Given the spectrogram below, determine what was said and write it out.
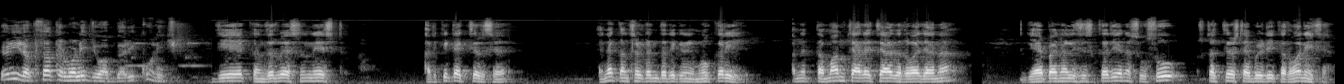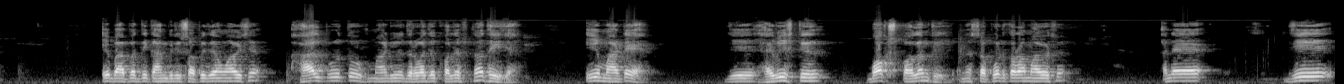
તેની રક્ષા કરવાની જવાબદારી કોની છે? જે કન્ઝર્વેશનિસ્ટ આર્કિટેક્ચર છે, એને કન્સલ્ટન્ટ તરીકે નિમણૂક કરી અને તમામ ચારે ચાર દરવાજાના ગેપ એનાલિસિસ કરી અને શું શું સ્ટ્રક્ચર સ્ટેબિલિટી કરવાની છે. એ બાબતની કામગીરી સોંપી દેવામાં આવી છે. હાલ પૂરતું માંડવીનો દરવાજો કોલેપ્સ ન થઈ જાય. એ માટે જે હેવી સ્ટીલ બોક્સ કોલમથી એને સપોર્ટ કરવામાં આવ્યો છે. અને જે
